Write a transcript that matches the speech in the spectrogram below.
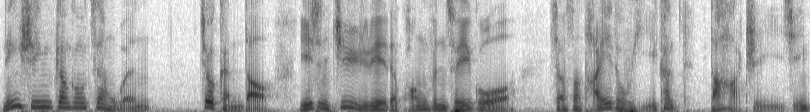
宁勋刚刚站稳，就感到一阵剧烈的狂风吹过，向上抬头一看，大吃一惊。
